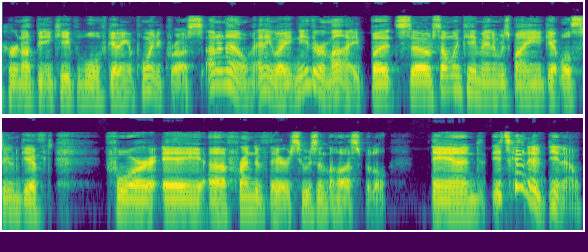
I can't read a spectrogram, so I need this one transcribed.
her not being capable of getting a point across? I don't know. Anyway, neither am I. But so someone came in and was buying a get well soon gift for a, a friend of theirs who was in the hospital, and it's kind of you know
